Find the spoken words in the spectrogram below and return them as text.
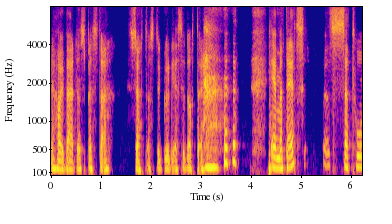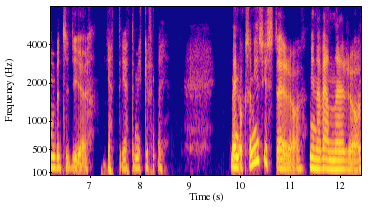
Jag har ju världens bästa, sötaste, gulligaste dotter. Emma Tess. Så att hon betyder ju jätte, jättemycket för mig. Men också min syster och mina vänner. Och,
